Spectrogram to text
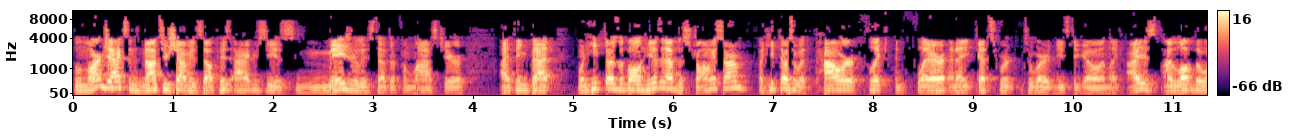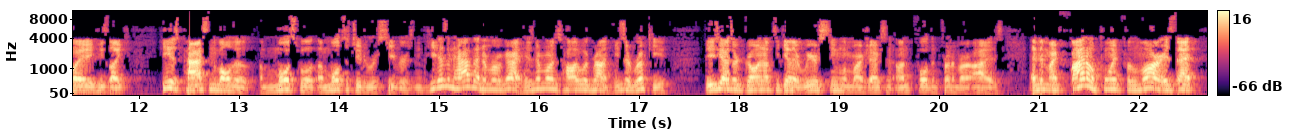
Lamar Jackson's not too shabby himself. His accuracy is majorly stepped up from last year. I think that when he throws the ball, he doesn't have the strongest arm, but he throws it with power, flick, and flair, and it gets where, to where it needs to go. And like I just, I love the way he's like he is passing the ball to a multiple, a multitude of receivers, and he doesn't have that number one guy. His number one is Hollywood Brown. He's a rookie. These guys are growing up together. We are seeing Lamar Jackson unfold in front of our eyes. And then my final point for Lamar is that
